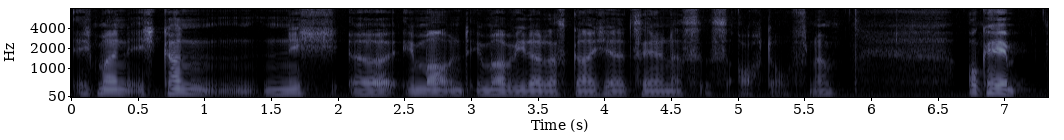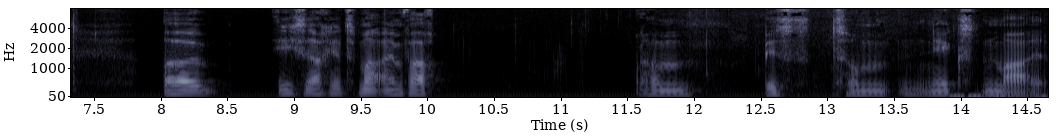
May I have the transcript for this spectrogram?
ich meine, ich kann nicht äh, immer und immer wieder das Gleiche erzählen. Das ist auch doof, ne? Okay, äh, ich sag jetzt mal einfach ähm, bis zum nächsten Mal.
